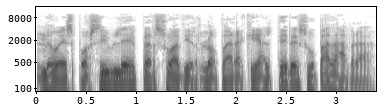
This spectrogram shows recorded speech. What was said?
No es posible persuadirlo para que altere su palabra.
